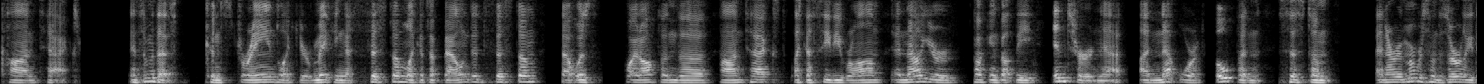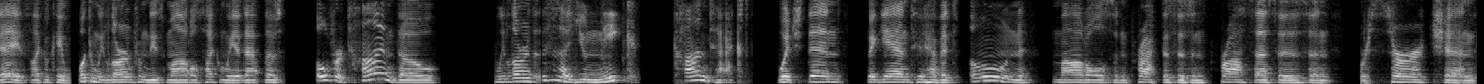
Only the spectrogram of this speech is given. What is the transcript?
context. And some of that's constrained, like you're making a system, like it's a bounded system. That was quite often the context, like a CD ROM. And now you're talking about the internet, a network open system. And I remember some of those early days, like, okay, what can we learn from these models? How can we adapt those? Over time, though, we learned that this is a unique context, which then began to have its own models and practices and processes and research and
